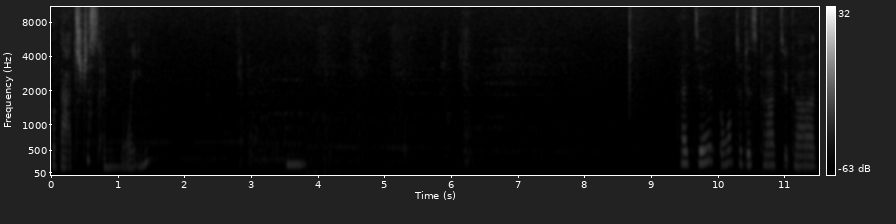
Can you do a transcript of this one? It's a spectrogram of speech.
Well, that's just annoying. I didn't want to discard two cards.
